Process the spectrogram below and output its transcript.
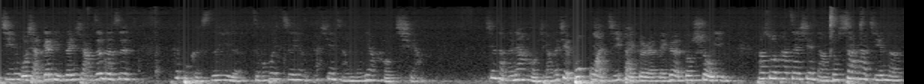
禁，我想跟你分享，真的是太不可思议了，怎么会这样？他现场能量好强，现场能量好强，而且不管几百个人，每个人都受益。他说他在现场的时候，刹那间呢，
